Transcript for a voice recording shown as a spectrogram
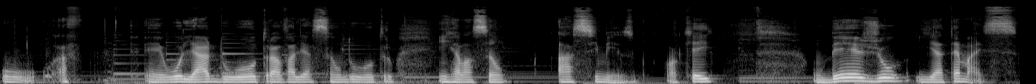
o, a, é, o olhar do outro, a avaliação do outro em relação a si mesmo, ok? Um beijo e até mais.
